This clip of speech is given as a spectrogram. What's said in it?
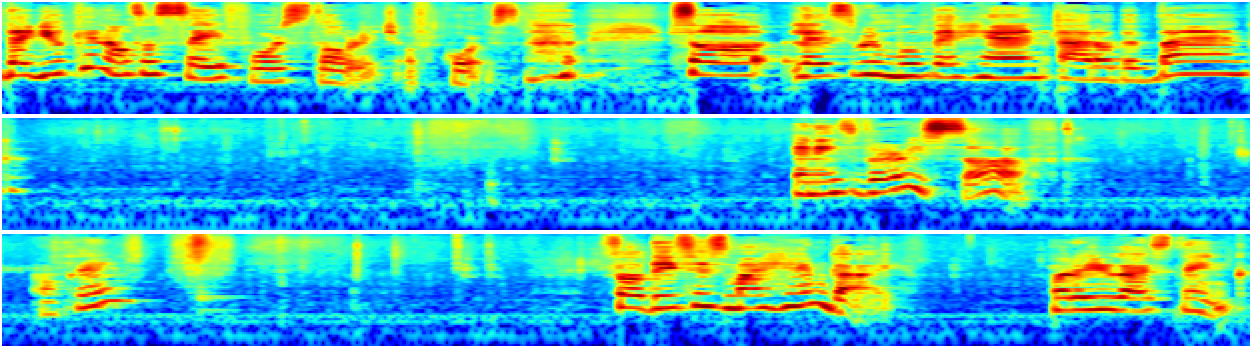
That you can also save for storage, of course. so let's remove the hand out of the bag. And it's very soft. Okay. So this is my hand guy. What do you guys think?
